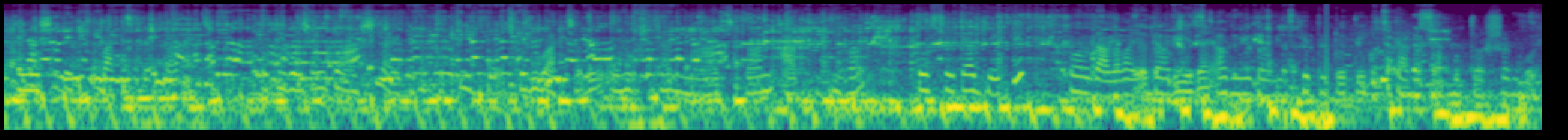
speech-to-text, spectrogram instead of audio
এখানে এসে দেখি বাচ্চাদের গান প্রতি বছরই তো আসি। প্রতি বছরই বাচ্চাদের অনুষ্ঠান, নাচ, গান, আবৃত্তি হয়। তো সেটা দেখে তোমার দাদাভাইও দাঁড়িয়ে যায়। আমিও দাঁড়িয়ে দুটো দেখি, তারা ঠাকুর দর্শন করি।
